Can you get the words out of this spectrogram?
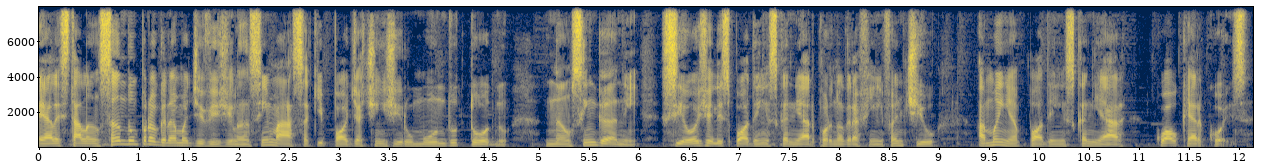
ela está lançando um programa de vigilância em massa que pode atingir o mundo todo. Não se enganem, se hoje eles podem escanear pornografia infantil, amanhã podem escanear qualquer coisa.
